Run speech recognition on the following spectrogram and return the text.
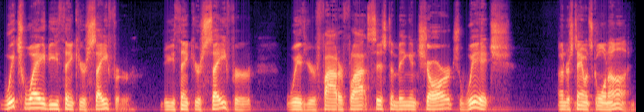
Which way do you think you're safer? Do you think you're safer with your fight or flight system being in charge, which understand what's going on?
